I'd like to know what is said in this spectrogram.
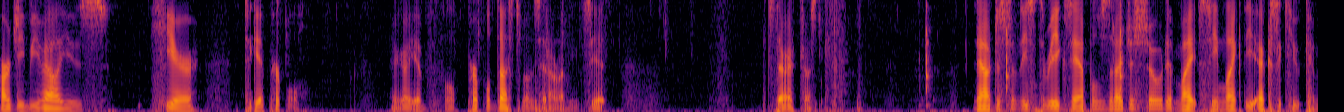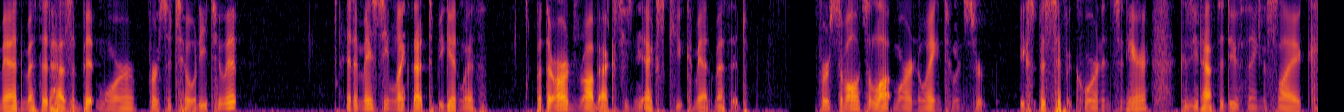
RGB values here to get purple. There you go, you have purple dust above his head. I don't know if you can see it. It's there, I trust me. Now, just from these three examples that I just showed, it might seem like the execute command method has a bit more versatility to it. And it may seem like that to begin with, but there are drawbacks using the execute command method. First of all, it's a lot more annoying to insert specific coordinates in here because you'd have to do things like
